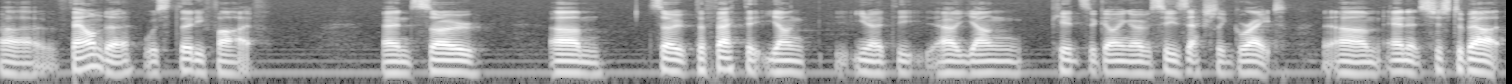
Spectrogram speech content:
uh, founder was 35, and so um, so the fact that young you know the, our young kids are going overseas is actually great, um, and it's just about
